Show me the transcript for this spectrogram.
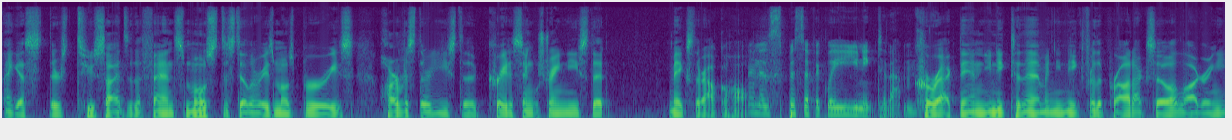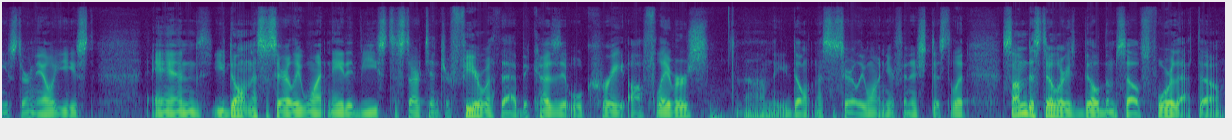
I guess, there's two sides of the fence. Most distilleries, most breweries harvest their yeast to create a single strain yeast that makes their alcohol. and is specifically unique to them. Correct, and unique to them and unique for the product. So a lagering yeast or an ale yeast. And you don't necessarily want native yeast to start to interfere with that because it will create off flavors um, that you don't necessarily want in your finished distillate. Some distilleries build themselves for that, though.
